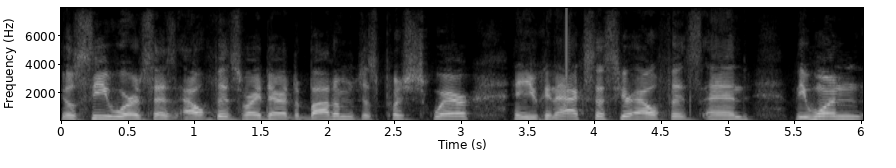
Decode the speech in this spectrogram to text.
you'll see where it says outfits right there at the bottom just push square and you can access your outfits and the one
